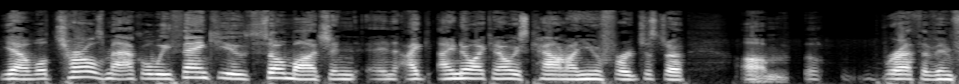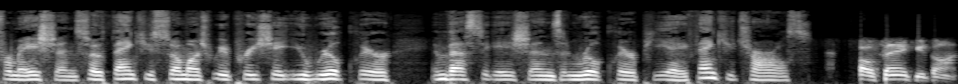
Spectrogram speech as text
Yeah, well, Charles McElwee, thank you so much, and and I I know I can always count on you for just a um, breath of information. So thank you so much. We appreciate you. Real clear investigations and real clear PA. Thank you, Charles. Oh, thank you, Dawn.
